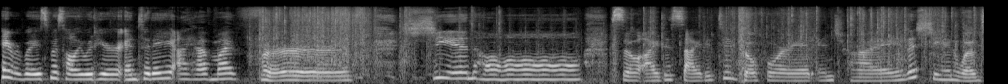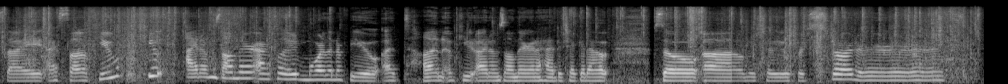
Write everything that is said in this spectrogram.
Hey everybody, it's Miss Hollywood here, and today I have my first Shein haul. So I decided to go for it and try the Shein website. I saw a few cute items on there, actually more than a few, a ton of cute items on there and I had to check it out. So uh, let me show you for starters.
